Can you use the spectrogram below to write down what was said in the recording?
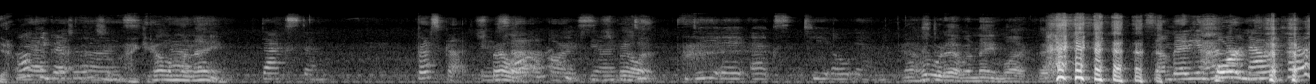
Yeah. Oh, Yeah, congratulations. uh, Thank you. Tell them the name. Daxton. Prescott is Spell it. uh, ours. Yeah, Spell it. D A X T O N. Now, who would have a name like that? Somebody important. Nalika.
